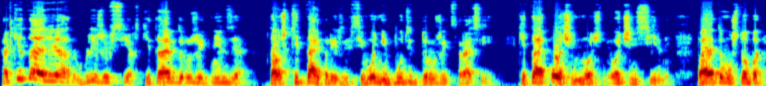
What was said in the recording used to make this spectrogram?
А Китай рядом, ближе всех. С Китаем дружить нельзя. Потому что Китай прежде всего не будет дружить с Россией. Китай очень мощный, очень сильный. Поэтому, чтобы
